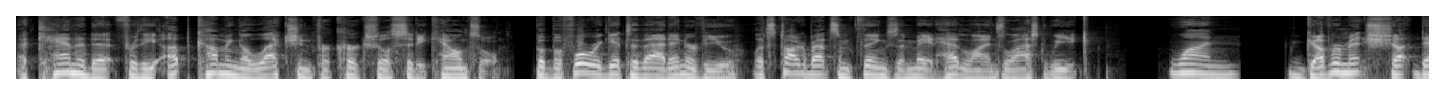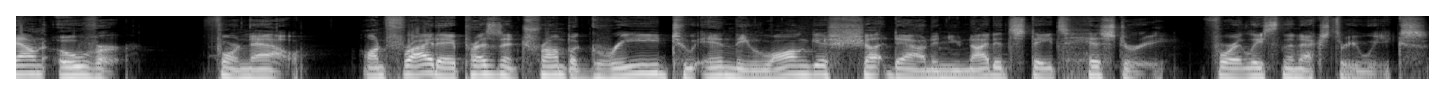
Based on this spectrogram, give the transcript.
a candidate for the upcoming election for Kirksville City Council. But before we get to that interview, let's talk about some things that made headlines last week. 1. Government shutdown over for now. On Friday, President Trump agreed to end the longest shutdown in United States history for at least the next three weeks.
